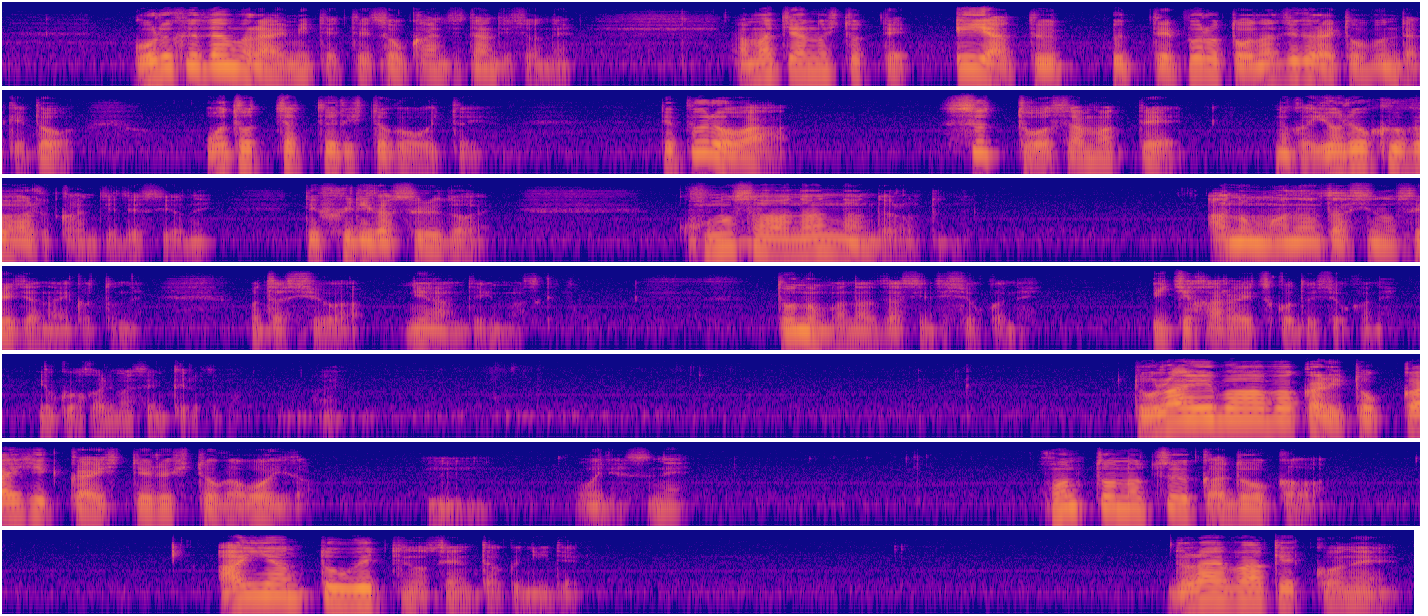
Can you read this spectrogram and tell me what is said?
ゴルフ侍見ててそう感じたんでしょうね。アマチュアの人って「いいや」って打ってプロと同じぐらい飛ぶんだけど踊っちゃってる人が多いという。でプロはスッと収まってなんか余力がある感じですよね。で振りが鋭い。この差は何なんだろうとね。あの眼差しのせいじゃないかとね私は睨んでいますけど。どの眼差しでしょうかね。市原悦子でしょうかね。よくわかりませんけれども。はい、ドライバーばかり特会引っかいしてる人が多いが、うん、多いですね。本当の2かどうかはアイアンとウェッジの選択に出る。ドライバー結構ね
